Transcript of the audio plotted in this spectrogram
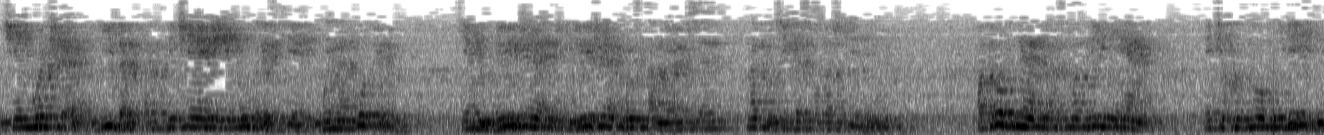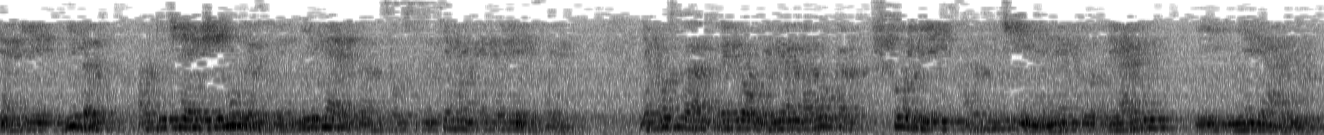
и чем больше видов различающей мудрости мы накопим, тем ближе и ближе мы становимся на пути к освобождению. Подробное рассмотрение этих узлов неведения и видов различающей мудрости не является, собственно, темой этой лекции. Я просто привел пример того, как, что есть различие между реальным и нереальным.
